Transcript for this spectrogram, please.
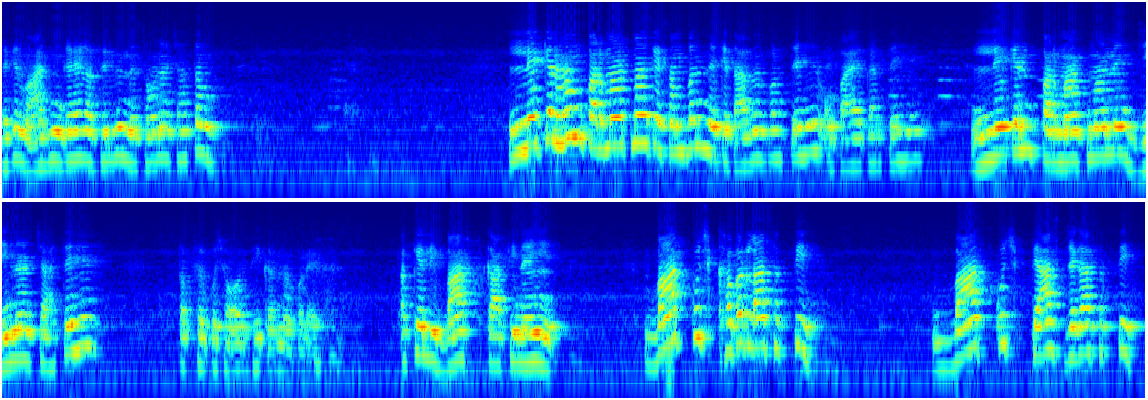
लेकिन वो आदमी कहेगा, फिर भी मैं सोना चाहता हूँ। लेकिन हम परमात्मा के संबंध में किताबें पढ़ते हैं, उपाय करते हैं, लेकिन परमात्मा में जीना चाहते हैं, तब फिर कुछ और भी करना पड़ेगा। अकेली बात काफ़ी नहीं है। बात कुछ खबर ला सकती बात कुछ प्यास जगा सकती है।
